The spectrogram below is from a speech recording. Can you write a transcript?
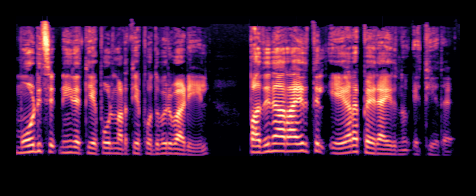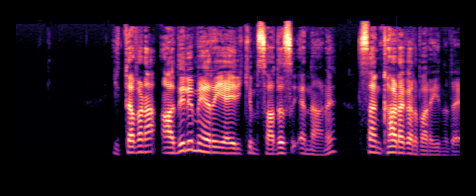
മോഡി സിഡ്നിയിലെത്തിയപ്പോൾ നടത്തിയ പൊതുപരിപാടിയിൽ പതിനാറായിരത്തിൽ ഏറെ പേരായിരുന്നു എത്തിയത്. ഇത്തവണ അതിലുമേറെയായിരിക്കും സദസ് എന്നാണ് സംഘാടകർ പറയുന്നത്.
